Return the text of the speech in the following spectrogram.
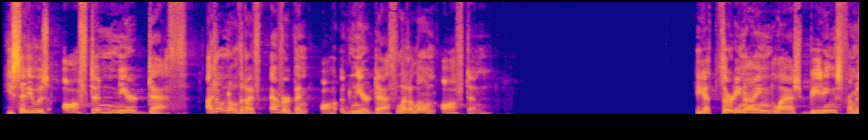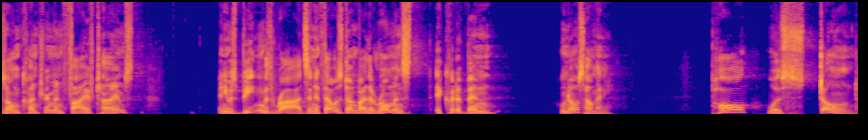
He said he was often near death. I don't know that I've ever been near death, let alone often. He got 39 lash beatings from his own countrymen five times, and he was beaten with rods. And if that was done by the Romans, it could have been who knows how many. Paul was stoned.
